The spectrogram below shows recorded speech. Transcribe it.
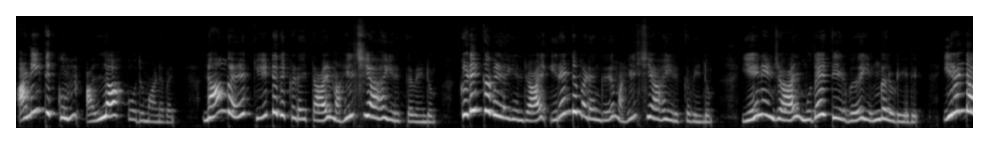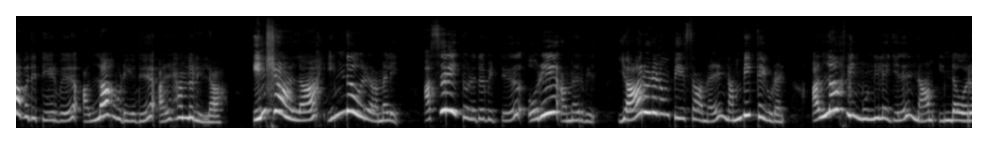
அனைத்துக்கும் அல்லாஹ் போதுமானவன். நாங்கள் கேட்டது கிடைத்தால் மகிழ்ச்சியாக இருக்க வேண்டும். கிடைக்கவில்லை என்றால் இரண்டு மடங்கு மகிழ்ச்சியாக இருக்க வேண்டும். ஏனென்றால் முதல் தேர்வு எங்களுடையது. இரண்டாவது தேர்வு அல்லாஹ்வுடையது அல்ஹம்துல்லா இன்ஷா அல்லாஹ் இந்த ஒரு அமலை அசரை தொழுதுவிட்டு ஒரே அமர்வில் யாருடனும் பேசாமல் நம்பிக்கையுடன் அல்லாஹ்வின் முன்னிலையில் நாம் இந்த ஒரு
